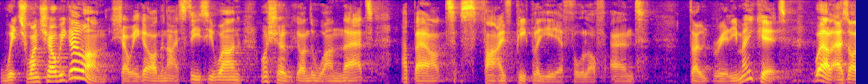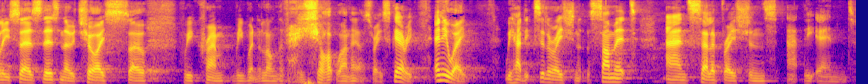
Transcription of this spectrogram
Which one shall we go on? Shall we go on the nice, easy one, or shall we go on the one that about five people a year fall off and don't really make it? Well, as Ollie says, there's no choice, so we, cram- we went along the very sharp one. It was very scary. Anyway, we had exhilaration at the summit and celebrations at the end.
